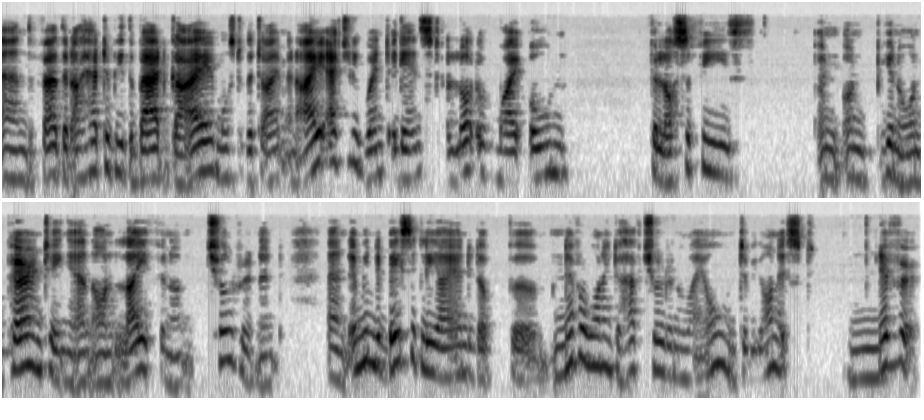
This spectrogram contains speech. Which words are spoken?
and the fact that I had to be the bad guy most of the time and I actually went against a lot of my own philosophies on, on you know on parenting and on life and on children. And and I mean basically I ended up uh, never wanting to have children of my own to be honest. Never.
